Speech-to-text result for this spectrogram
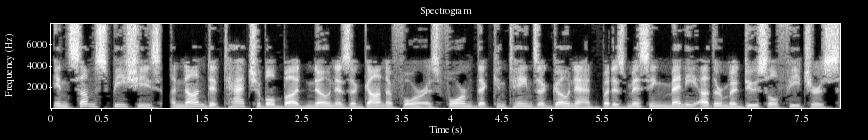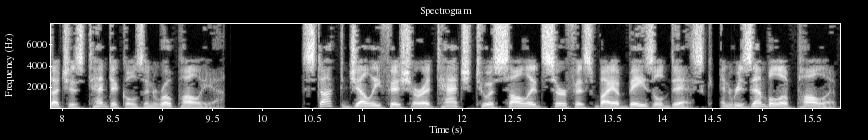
In some species, a non-detachable bud known as a gonophore is formed that contains a gonad but is missing many other medusal features such as tentacles and rhopalia. Stalked jellyfish are attached to a solid surface by a basal disc, and resemble a polyp,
